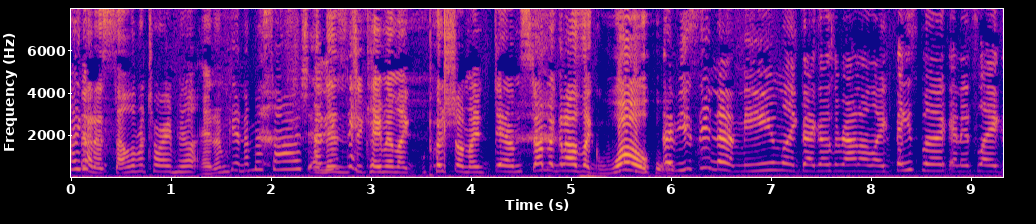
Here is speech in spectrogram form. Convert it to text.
I got a celebratory meal and I'm getting a massage, and then she came in like pushed on my damn stomach, and I was like, "Whoa!" Have you seen that meme like that goes around on like Facebook and it's like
